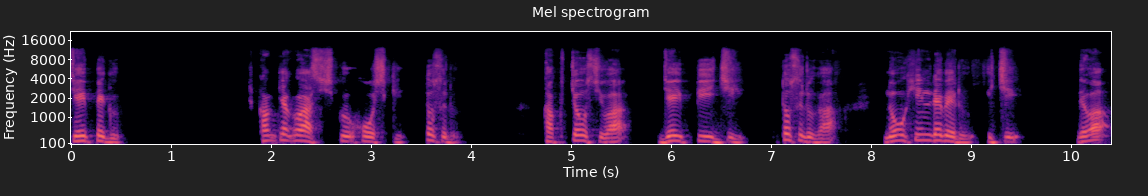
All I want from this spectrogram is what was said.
JPEG、観客圧縮方式とする。拡張子は JPG とするが、納品レベル1では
